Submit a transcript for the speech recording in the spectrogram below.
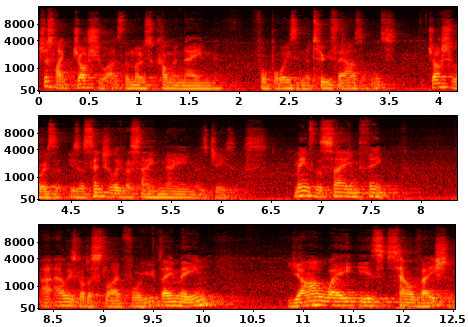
just like Joshua is the most common name for boys in the 2000s, Joshua is, is essentially the same name as Jesus. It means the same thing. Uh, Ali's got a slide for you. They mean Yahweh is salvation,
